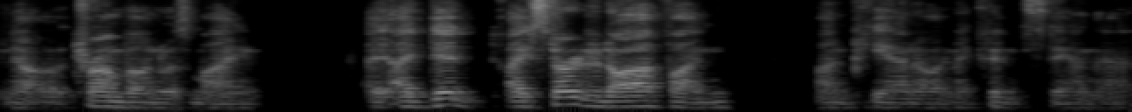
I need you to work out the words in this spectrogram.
no, trombone was mine. I, I did. I started off on on piano, and I couldn't stand that.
